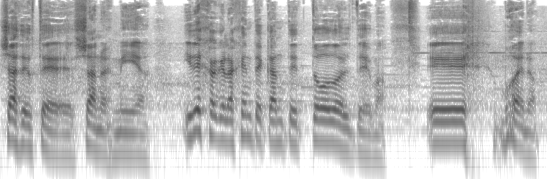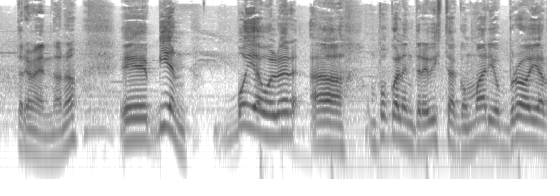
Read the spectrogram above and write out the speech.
ya es de ustedes, ya no es mía. Y deja que la gente cante todo el tema. Eh, bueno, tremendo, ¿no? Eh, bien, voy a volver a un poco a la entrevista con Mario Breuer,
